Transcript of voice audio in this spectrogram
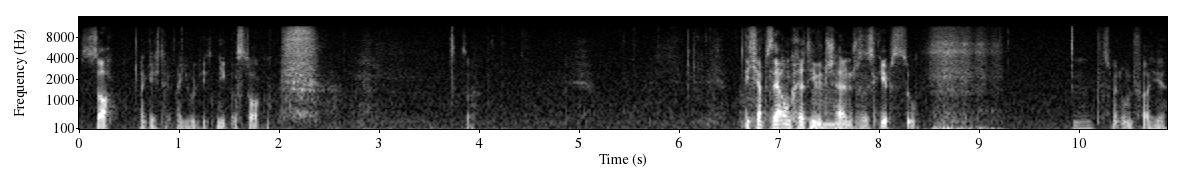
So, dann gehe ich direkt mal Juli Nico stalken. So. Ich habe sehr unkreative Hm. Challenges, ich gebe es zu. Wo ist mein Unfall hier?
